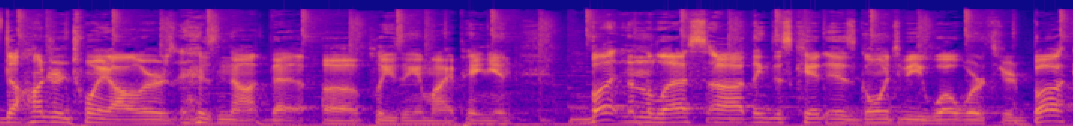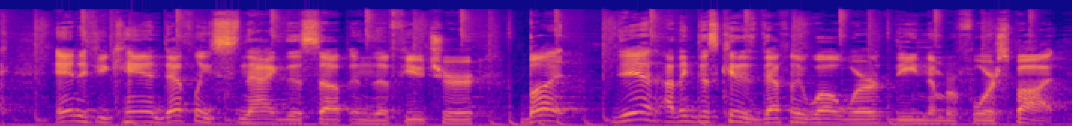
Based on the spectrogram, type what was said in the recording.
the $120 is not that uh, pleasing in my opinion. But nonetheless, uh, I think this kit is going to be well worth your buck. And if you can, definitely snag this up in the future. But yeah, I think this kit is definitely well worth the number four spot.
